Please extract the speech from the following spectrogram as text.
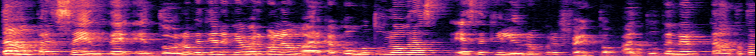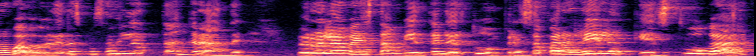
tan presente en todo lo que tiene que ver con la marca, cómo tú logras ese equilibrio perfecto al tú tener tanto trabajo y una responsabilidad tan grande, pero a la vez también tener tu empresa paralela, que es tu hogar,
